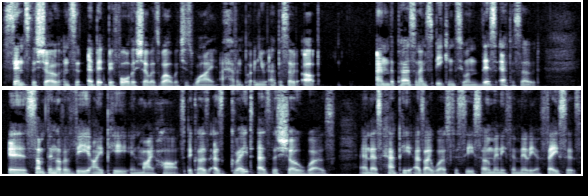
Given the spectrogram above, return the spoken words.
since the show and a bit before the show as well, which is why I haven't put a new episode up. And the person I'm speaking to on this episode is something of a VIP in my heart because, as great as the show was, and as happy as I was to see so many familiar faces,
